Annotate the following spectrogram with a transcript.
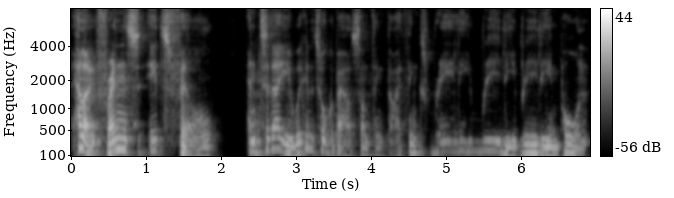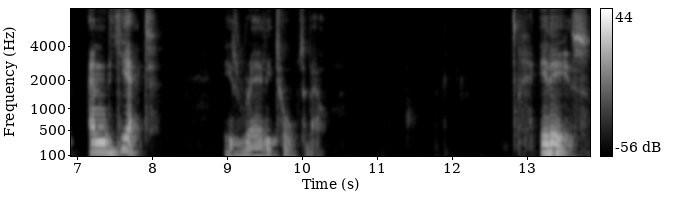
Hello, friends. It's Phil, and today we're going to talk about something that I think is really, really, really important, and yet is rarely talked about. It is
